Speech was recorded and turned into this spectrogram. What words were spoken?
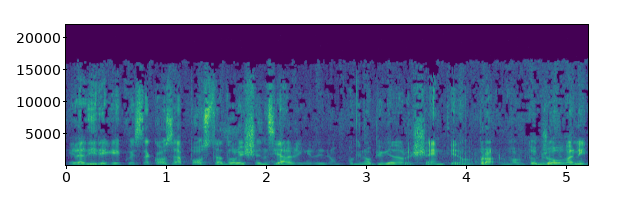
era dire che questa cosa post-adolescenziale, perché erano un pochino più che adolescenti, erano- però erano molto giovani,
